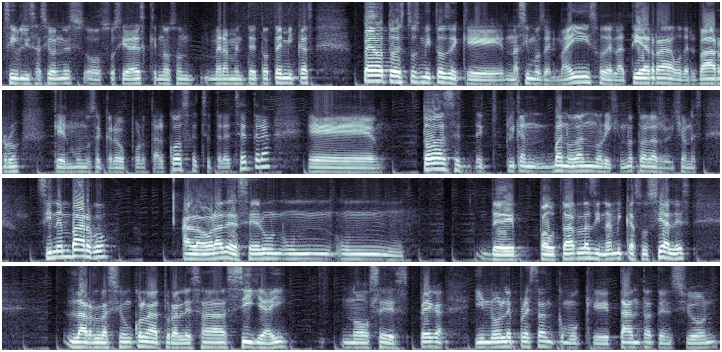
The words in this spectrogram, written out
civilizaciones o sociedades que no son meramente totémicas, pero todos estos mitos de que nacimos del maíz o de la tierra o del barro, que el mundo se creó por tal cosa, etcétera, etcétera. eh, todas explican, bueno, dan un origen, no todas las religiones. Sin embargo, a la hora de hacer un, un- un- de pautar las dinámicas sociales, la relación con la naturaleza sigue ahí, no se despega y no le prestan como que tanta atención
